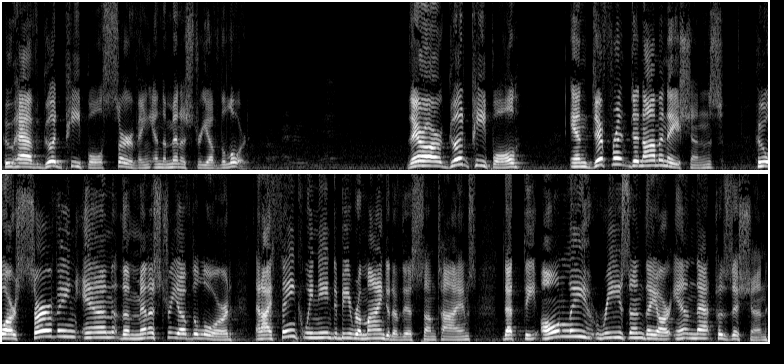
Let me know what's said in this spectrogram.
who have good people serving in the ministry of the Lord. There are good people in different denominations who are serving in the ministry of the Lord. And I think we need to be reminded of this sometimes that the only reason they are in that position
